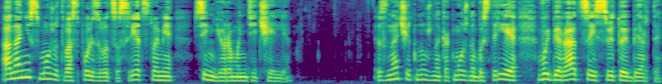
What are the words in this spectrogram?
она не сможет воспользоваться средствами сеньора Монтичелли. Значит, нужно как можно быстрее выбираться из Святой Берты.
